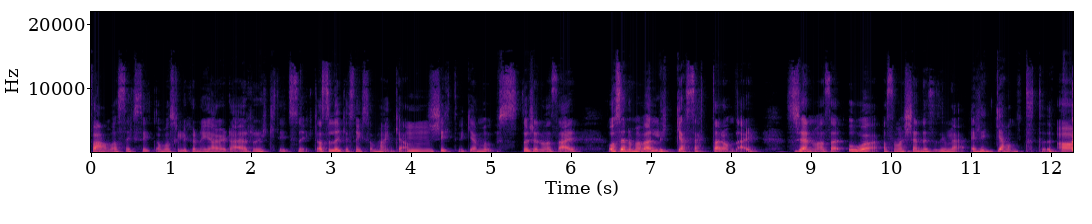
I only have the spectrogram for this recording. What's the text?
fan vad sexigt om man skulle kunna göra det där riktigt snyggt. Alltså lika snyggt som han kan. Mm. Shit vilka moves. Då känner man så här. Och sen när man väl lyckas sätta dem där så känner man så här, åh, alltså man känner sig så himla elegant typ. Ja.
